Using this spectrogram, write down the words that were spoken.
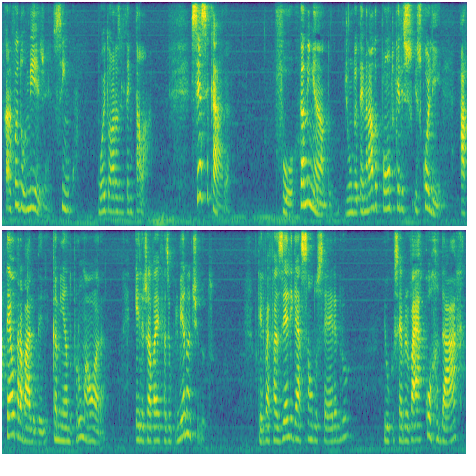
O cara foi dormir, gente, 5, 8 horas ele tem que estar lá. Se esse cara for caminhando de um determinado ponto que ele es- escolher até o trabalho dele, caminhando por uma hora, ele já vai fazer o primeiro antídoto. Porque ele vai fazer a ligação do cérebro e o cérebro vai acordar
